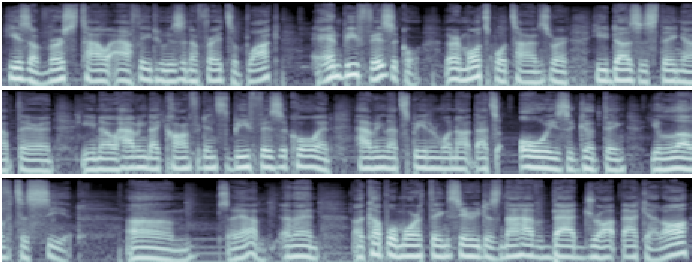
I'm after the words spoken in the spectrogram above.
he is a versatile athlete who isn't afraid to block and be physical. There are multiple times where he does his thing out there, and you know, having that confidence to be physical and having that speed and whatnot, that's always a good thing. You love to see it. Um, so, yeah, and then a couple more things here. He does not have a bad drop back at all.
